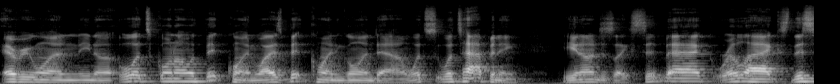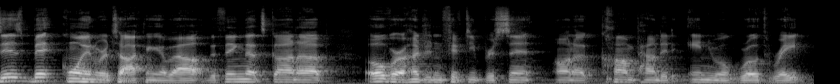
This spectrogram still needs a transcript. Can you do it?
Everyone, you know, what's going on with Bitcoin? Why is Bitcoin going down? What's what's happening? You know, just like sit back, relax. This is Bitcoin we're talking about, the thing that's gone up over 150% on a compounded annual growth rate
